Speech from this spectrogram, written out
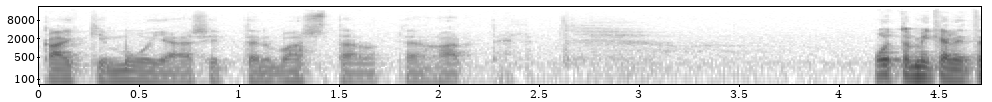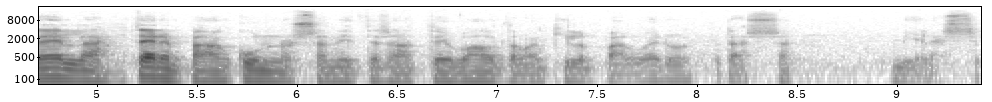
Kaikki muu jää sitten vastaanottajan harteille. Mutta mikäli teillä, teidän pää on kunnossa, niin te saatte jo valtavan kilpailuedun tässä mielessä.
